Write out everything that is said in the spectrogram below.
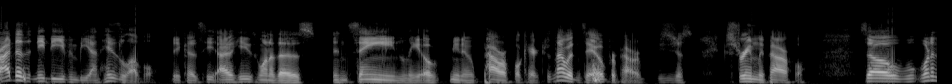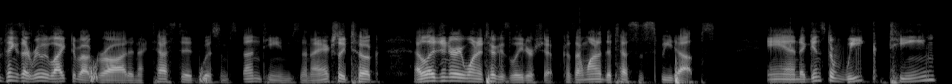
Grodd doesn't need to even be on his level because he uh, he's one of those insanely you know powerful characters. And I wouldn't say overpowered. He's just extremely powerful. So one of the things I really liked about Grodd, and I tested with some stun teams, and I actually took a Legendary One, I took his leadership because I wanted to test the speed ups. And against a weak team,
